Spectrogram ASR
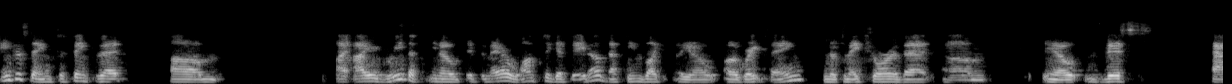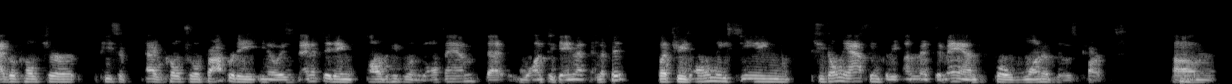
interesting to think that, um, I, I agree that, you know, if the mayor wants to get data, that seems like, you know, a great thing, you know, to make sure that, um, you know, this agriculture piece of agricultural property, you know, is benefiting all the people in Waltham that want to gain that benefit but she's only seeing she's only asking for the unmet demand for one of those parts. Um, the,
